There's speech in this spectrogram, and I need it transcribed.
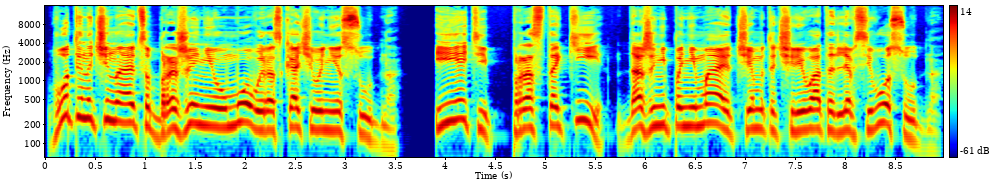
Вот и начинаются брожение умов и раскачивание судна. И эти простаки даже не понимают, чем это чревато для всего судна.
